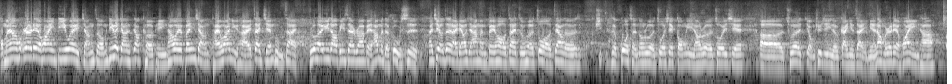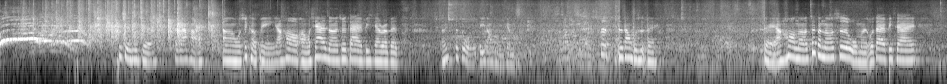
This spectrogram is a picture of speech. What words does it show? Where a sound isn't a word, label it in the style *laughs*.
我们要热烈欢迎第一位讲者。我们第一位讲者叫可平，他会分享台湾女孩在柬埔寨如何遇到 B C Rabbit 他们的故事。那借由这个来了解他们背后在如何做这样的的过程中，如何做一些公益，然后如何做一些呃，除了永续经营的概念在里面。让我们热烈欢迎他。谢谢谢谢，大家好，嗯，我是可平，然后嗯，我现在呢就在 B C Rabbit。哎，这是我的第一张同片吗？这这张不是对，对，然后呢，这个呢是我们我在 BCI，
